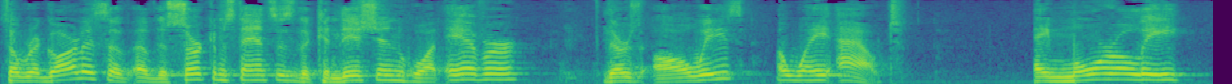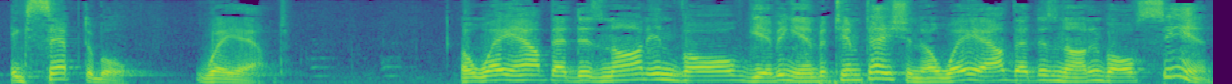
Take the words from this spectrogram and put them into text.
So regardless of, of the circumstances, the condition, whatever, there's always a way out. A morally acceptable way out. A way out that does not involve giving in to temptation. A way out that does not involve sin.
